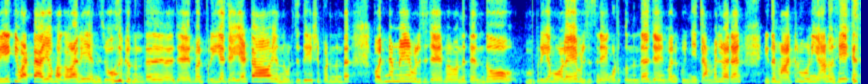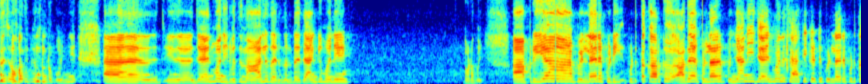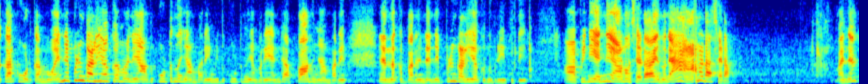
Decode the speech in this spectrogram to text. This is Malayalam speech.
പ്രിയയ്ക്ക് വട്ടായോ ഭഗവാനെ എന്ന് ചോദിക്കുന്നുണ്ട്. ജയന്മൻ പ്രിയ ജയേട്ടാ എന്ന് വിളിച്ച് ദേഷ്യപ്പെടുന്നുണ്ട്. പൊന്നമ്മയെ വിളിച്ച് ജയന്മൻ വന്നിട്ട് എന്തോ പ്രിയ മോളെ വിളിച്ച് സ്നേഹം കൊടുക്കുന്നുണ്ട്. ജയന്മൻ കുഞ്ഞി ചമ്മൽ വരാൻ ഇത് മാട്രിമോണിയാണോ? ഹേ എന്ന് ചോദിക്കുന്നുണ്ട് കുഞ്ഞി. ജയന്മോൻ ഇരുപത്തിനാല് തരുന്നുണ്ട്. താങ്ക് യു മോനെ. എവിടെ പോയി. ആ പ്രിയ പിള്ളേരെ പിടി പിടുത്തക്കാർക്ക് അതെ പിള്ളേരെ ഞാൻ ഈ ജയന്മാനെ ചാക്കി കെട്ടി പിള്ളേരെ പിടുത്തക്കാർക്ക് കൊടുക്കാൻ പോവാം. എന്നെ എപ്പോഴും കളിയാക്കുക മോനെ അത് കൂട്ടുന്ന ഞാൻ പറയും ഇത് കൂട്ടുന്ന ഞാൻ പറയും എന്റെ അപ്പാന്ന് ഞാൻ പറയും എന്നൊക്കെ പറഞ്ഞിട്ട് എന്നെ എപ്പോഴും കളിയാക്കുന്നു പ്രിയക്കുട്ടി. ആ പിന്നെ എന്നെയാണോ ചേടാ എന്ന് പറഞ്ഞാൽ ആ ആണടാ ചേടാ എന്നെ?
